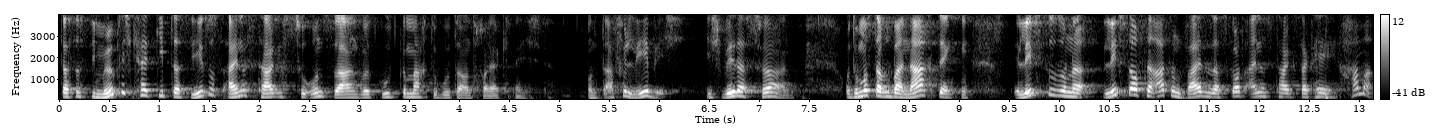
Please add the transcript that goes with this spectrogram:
dass es die Möglichkeit gibt, dass Jesus eines Tages zu uns sagen wird, gut gemacht, du guter und treuer Knecht. Und dafür lebe ich. Ich will das hören. Und du musst darüber nachdenken, lebst du, so eine, lebst du auf eine Art und Weise, dass Gott eines Tages sagt, hey, Hammer,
